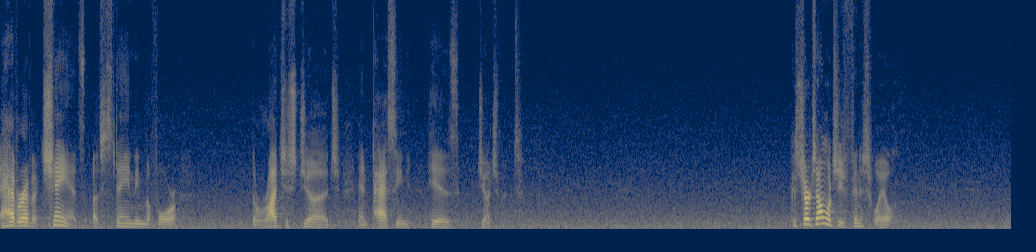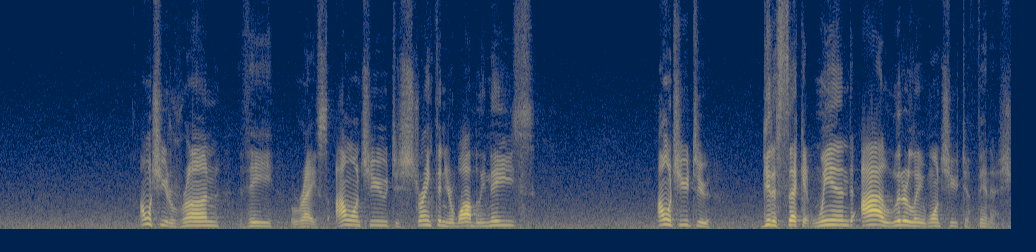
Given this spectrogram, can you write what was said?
ever have a chance of standing before the righteous judge and passing his judgment. Because, church, I want you to finish well. I want you to run the race. I want you to strengthen your wobbly knees. I want you to get a second wind. I literally want you to finish.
